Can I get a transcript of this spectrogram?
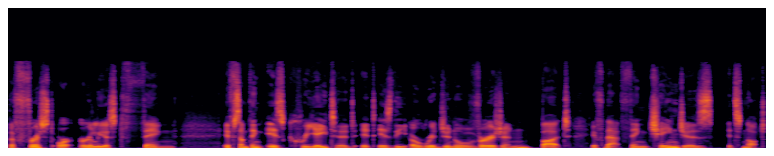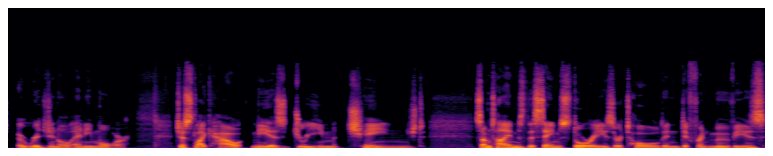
the first or earliest thing. If something is created, it is the original version, but if that thing changes, it's not original anymore. Just like how Mia's dream changed. Sometimes the same stories are told in different movies,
